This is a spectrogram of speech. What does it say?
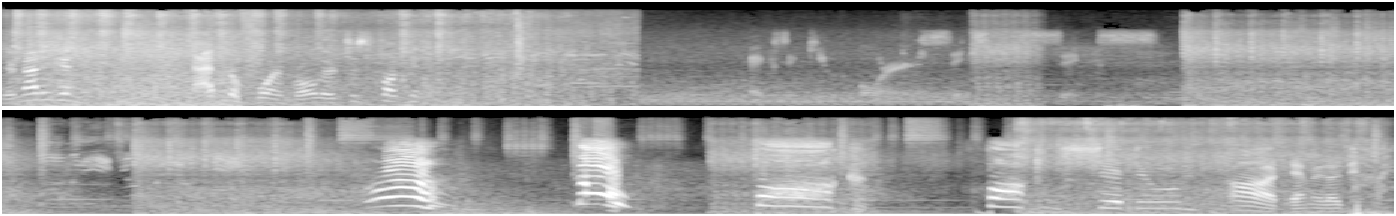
They're not even at the point, bro. They're just fucking. Execute order 66. Oh! Dude! Ah, damn it, I died.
